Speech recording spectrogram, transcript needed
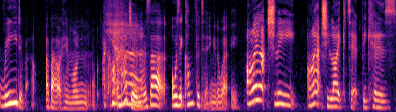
read about about him on? I can't imagine. Was that or was it comforting in a way? I actually I actually liked it because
